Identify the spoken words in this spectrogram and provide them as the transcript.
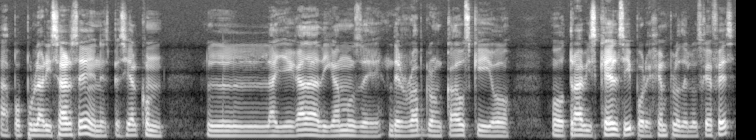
a popularizarse, en especial con la llegada, digamos, de, de Rob Gronkowski o, o, Travis Kelsey, por ejemplo, de los jefes.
